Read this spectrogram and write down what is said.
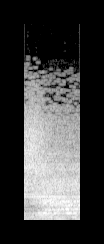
shall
